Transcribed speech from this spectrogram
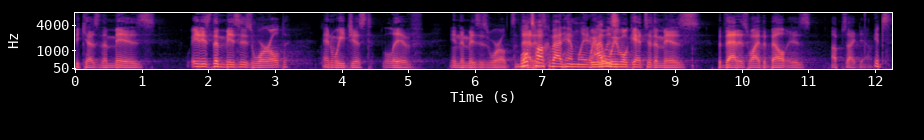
because the Miz, it is the Miz's world, and we just live in the Miz's world. So we'll that is- talk about him later. We I will, was we will get to the Miz, but that is why the belt is upside down. it's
